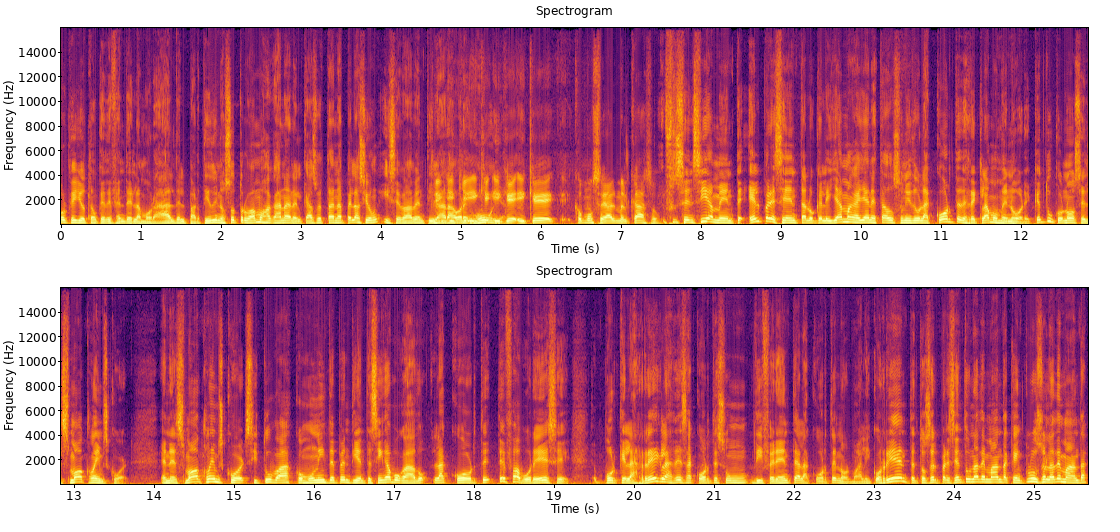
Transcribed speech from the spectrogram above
Porque yo tengo que defender la moral del partido y nosotros vamos a ganar. El caso está en apelación y se va a ventilar ¿Y- y- ahora y- en junio. y qué- y qué- cómo se arma el caso? Sencillamente, él presenta lo que le llaman allá en Estados Unidos la Corte de Reclamos Menores, que tú conoces, el Small Claims Court. En el Small Claims Court, si tú vas como un independiente sin abogado, la Corte te favorece, porque las reglas de esa Corte son diferentes a la Corte normal y corriente. Entonces él presenta una demanda que incluso en la demanda,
